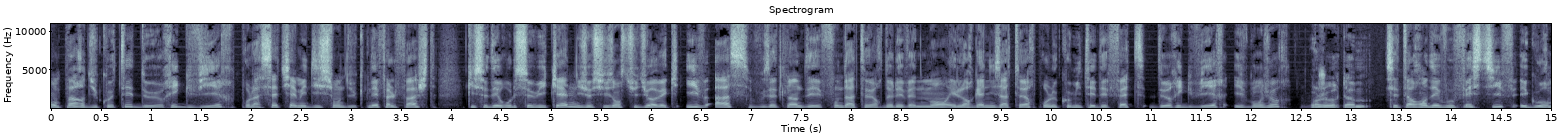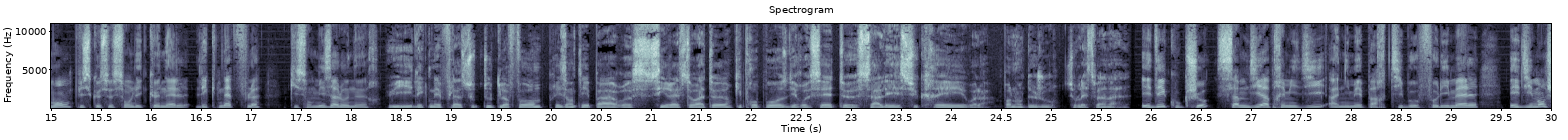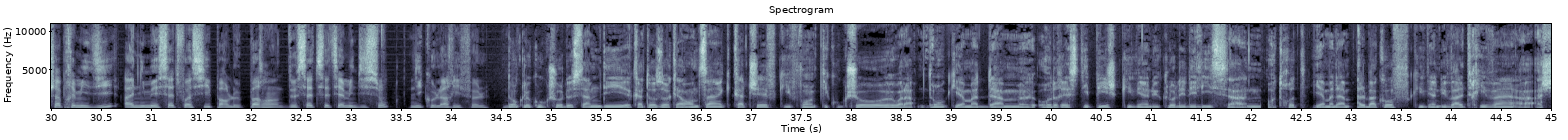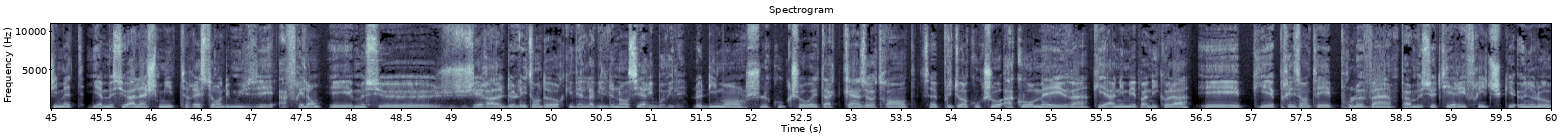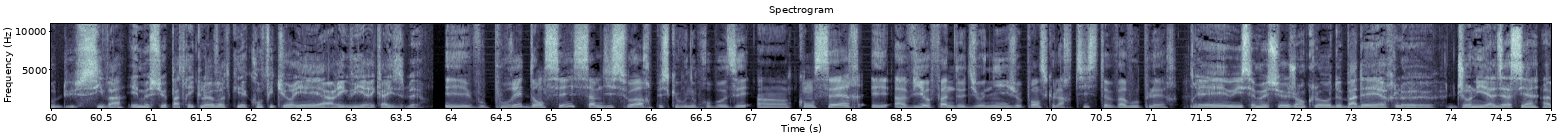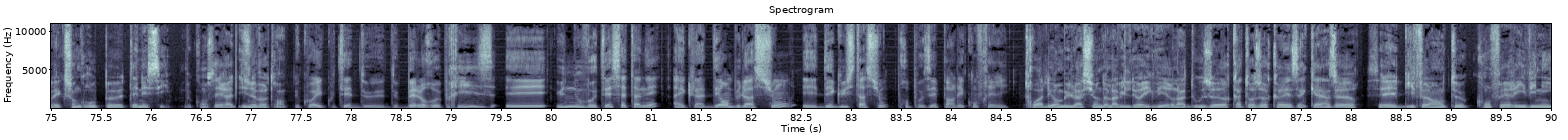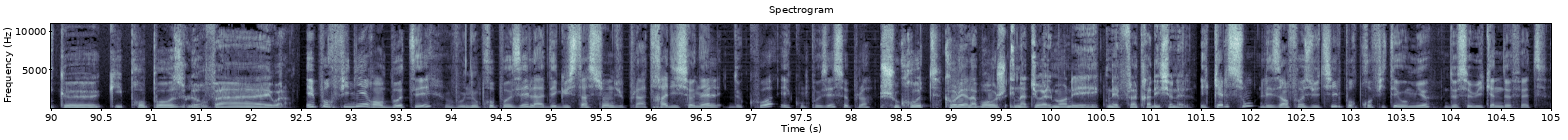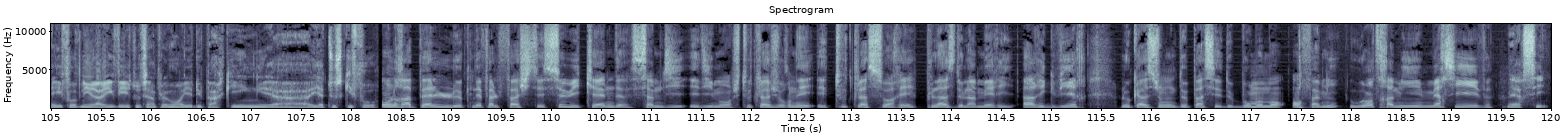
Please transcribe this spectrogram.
On part du côté de Rigvir pour la septième édition du Kneffelfast qui se déroule ce week-end. Je suis en studio avec Yves Haas. Vous êtes l'un des fondateurs de l'événement et l'organisateur pour le comité des fêtes de Rigvir. Yves, bonjour. Bonjour Tom. C'est un rendez-vous festif et gourmand puisque ce sont les quenelles, les knepfles, qui sont mises à l'honneur. Oui, les knefles sous toutes leurs formes, présentés par euh, six restaurateurs qui proposent des recettes euh, salées, sucrées, voilà, pendant deux jours sur l'esplanade. Et des cook shows, samedi après-midi, animés par Thibaut Folimel, et dimanche après-midi, animé cette fois-ci par le parrain de cette septième édition, Nicolas Riffel. Donc le cook show de samedi, 14h45, quatre chefs qui font un petit cook show, euh, voilà. Donc il y a madame Audrey Stipiche qui vient du Claude et Délices à Autrotte. Il y a madame Albakov qui vient du Val Trivin à Achimette. Il y a monsieur Alain Schmitt, restaurant du musée à Fréland, et Monsieur Gérald de l'Étendor qui vient de la ville de Nancy à Ribeauvillé. Le dimanche, le cook show est à 15h30. C'est plutôt un cook show à gourmet et vin qui est animé par Nicolas et qui est présenté pour le vin par Monsieur Thierry Fritsch qui est œnologue du SIVA et Monsieur Patrick Levot qui est confiturier à Rigvire et Kaisberg. Et vous pourrez danser samedi soir puisque vous nous proposez un concert et avis aux fans de Johnny, je pense que l'artiste va vous plaire. Et oui, c'est monsieur Jean-Claude Bader, le Johnny alsacien, avec son groupe euh, Tennessee. Le concert à 19h30. De quoi écouter de, de belles reprises et une nouveauté cette année avec la déambulation et dégustation proposée par les confréries. Trois déambulations de la ville de Rigvire, à 12h, 14h15 et 15h. C'est différentes confréries viniques euh, qui proposent leur vin et voilà. Et pour finir en beauté, vous nous proposez la dégustation du plat traditionnel. De quoi est composé ce plat? Choucroute, collé à la broche et naturellement des kneflas traditionnels. Et quelles sont les infos utiles pour profiter au mieux de ce week-end de fête? Et il faut venir à Rigvire tout simplement, il y a du parking, il y a, il y a tout ce qu'il faut. On le rappelle, le Kneffelfach c'est ce week-end, samedi et dimanche toute la journée et toute la soirée, place de la mairie à Rigvire. L'occasion de passer de bons moments en famille ou entre amis. Merci Yves. Merci.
